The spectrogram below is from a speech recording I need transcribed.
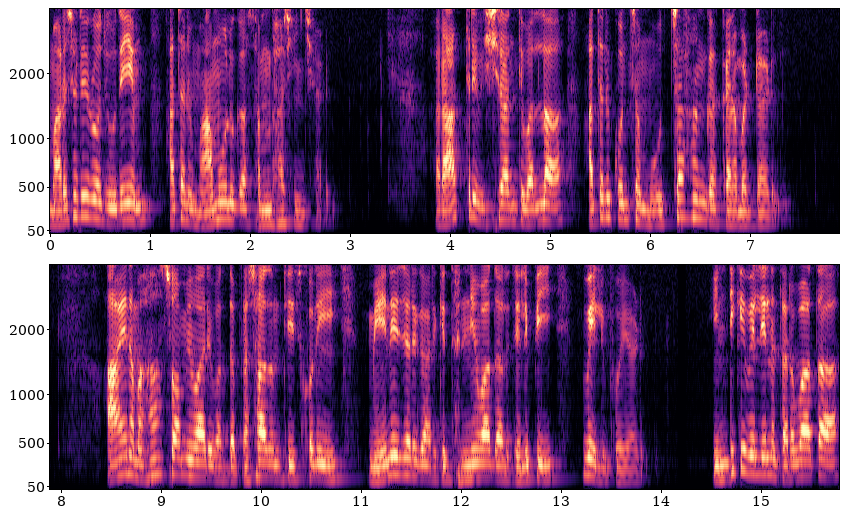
మరుసటి రోజు ఉదయం అతను మామూలుగా సంభాషించాడు. రాత్రి విశ్రాంతి వల్ల అతను కొంచెం ఉత్సాహంగా కనబడ్డాడు. ఆయన మహాస్వామి వారి వద్ద ప్రసాదం తీసుకొని మేనేజర్ గారికి ధన్యవాదాలు తెలిపి వెళ్ళిపోయాడు. ఇంటికి వెళ్ళిన తర్వాత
